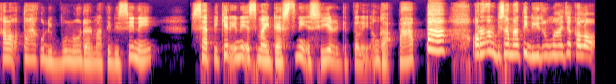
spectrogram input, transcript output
Kalau toh aku dibunuh dan mati di sini, saya pikir ini is my destiny is here gitu loh. Enggak apa-apa. Orang kan bisa mati di rumah aja kalau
